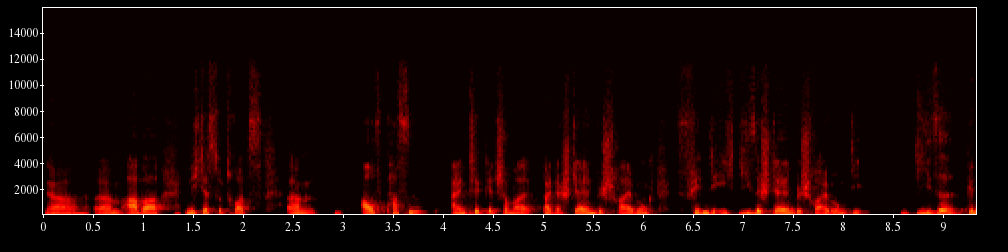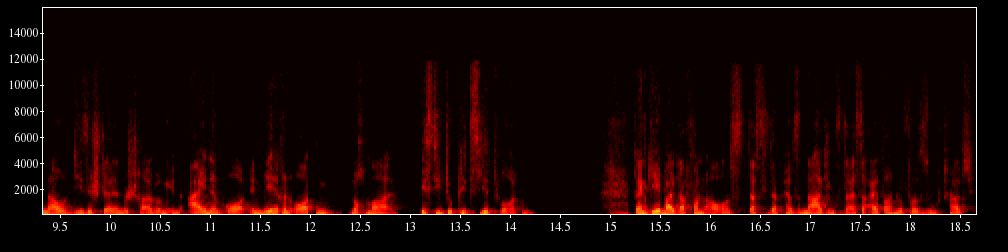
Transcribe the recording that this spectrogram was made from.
Ja, ähm, aber nichtdestotrotz ähm, aufpassen. Ein Tipp jetzt schon mal bei der Stellenbeschreibung finde ich diese Stellenbeschreibung, die diese genau diese Stellenbeschreibung in einem Ort, in mehreren Orten nochmal ist die dupliziert worden. Dann geh mal davon aus, dass dieser Personaldienstleister einfach nur versucht hat,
